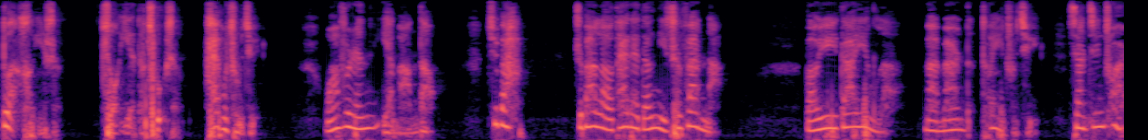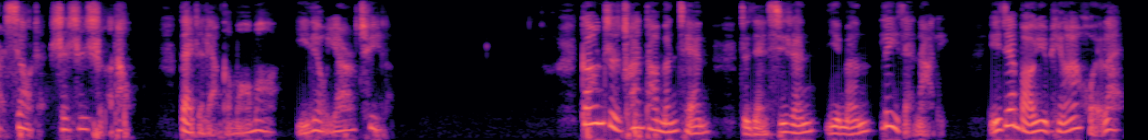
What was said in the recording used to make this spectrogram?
断喝一声：“作业的畜生，还不出去！”王夫人也忙道：“去吧，只怕老太太等你吃饭呢。”宝玉答应了，慢慢的退出去。向金钏笑着伸伸舌头，带着两个嬷嬷一溜烟儿去了。刚至穿堂门前，只见袭人倚门立在那里，一见宝玉平安回来，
